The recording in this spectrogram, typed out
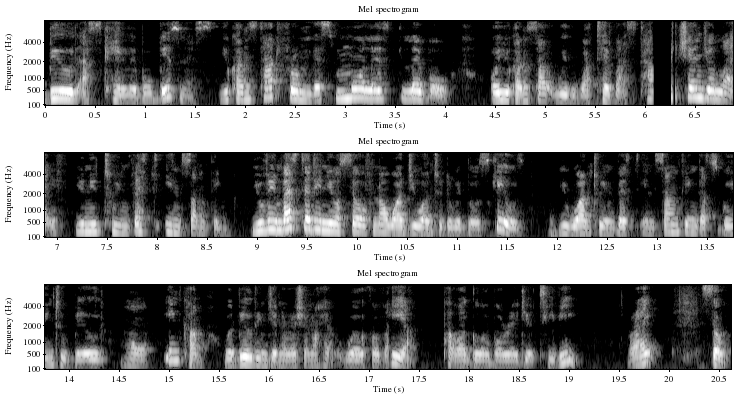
build a scalable business. You can start from the smallest level or you can start with whatever. Start change your life, you need to invest in something. You've invested in yourself, now what do you want to do with those skills? you want to invest in something that's going to build more income. We're building generational wealth over here, Power Global Radio TV, right? So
